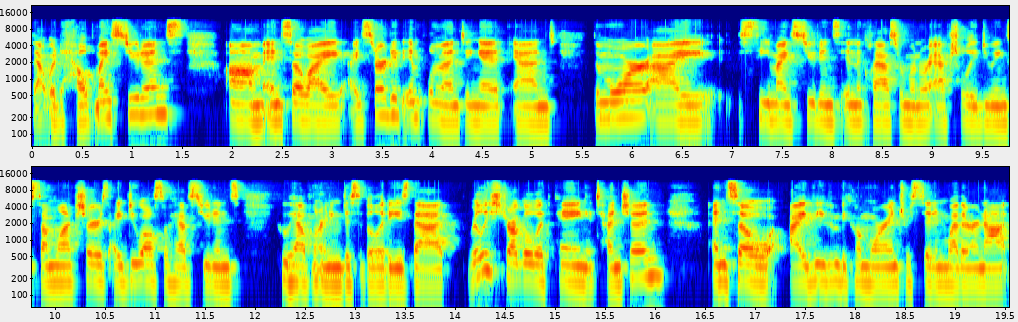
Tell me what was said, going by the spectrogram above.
that would help my students. Um, and so I, I started implementing it and the more I see my students in the classroom when we're actually doing some lectures, I do also have students who have learning disabilities that really struggle with paying attention. And so I've even become more interested in whether or not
